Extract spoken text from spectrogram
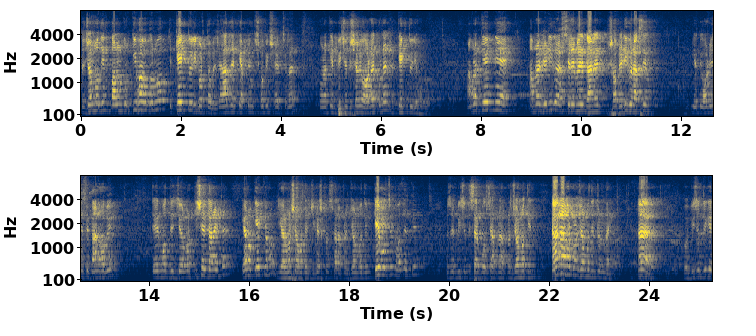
তো জন্মদিন পালন করব, কীভাবে করব? কেক তৈরি করতে হবে। জাহাজের ক্যাপ্টেন শফিক সাহেব ছিলেন, ওনাকে বিচুদ্দি সাহেব অর্ডার করলেন, কেক তৈরি হবে। আমরা কেক নিয়ে আমরা রেডি করে, ছেলে মেয়ের গানের সব রেডি করে রাখছি। ইয়েতে অডিয়েন্সে গান হবে। তো এর মধ্যে জন্ম কিসের গান এটা? কেন কেক কেন? জিয়ারমান সাহেব আমাদের জিজ্ঞেস করুন, স্যার, আপনার জন্মদিন কে বলছে তোমাদেরকে? বিশুদ্ধি স্যার বলছে আপনার আপনার জন্মদিন। কার, আমার কোনো জন্মদিন টুন নাই। হ্যাঁ ওই বিশুদ্ধিকে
